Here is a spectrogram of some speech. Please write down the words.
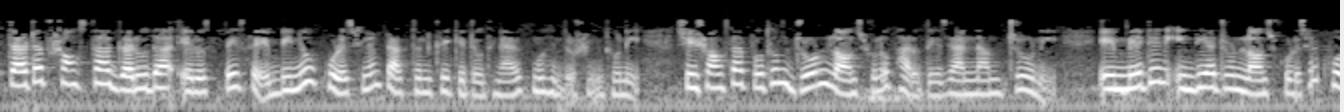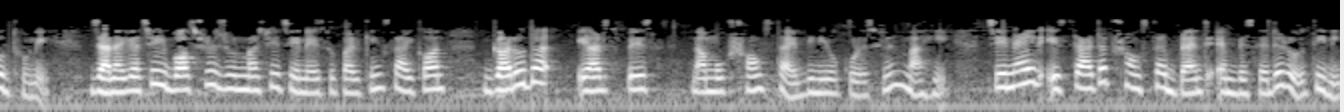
স্টার্টআপ সংস্থা গারুদা এরোস্পেসে বিনিয়োগ করেছিলেন প্রাক্তন ক্রিকেট অধিনায়ক মহেন্দ্র সিং ধোনি। সেই সংস্থার প্রথম ড্রোন লঞ্চ হল ভারতে, যার নাম ড্রোনি এই made in India drone launch করেছেন খোদ ধোনি। জানা গেছে, এই বছরের জুন মাসে Chennai super kings icon Garuda airspace নামক সংস্থায় বিনিয়োগ করেছিলেন মাহি। চেন্নাইয়ের এই স্টার্টআপ সংস্থার ব্র্যান্ড অ্যাম্বাসেডারও তিনি।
